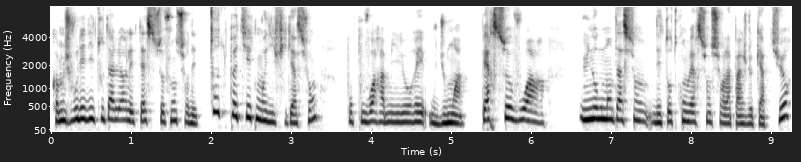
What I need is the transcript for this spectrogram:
Comme je vous l'ai dit tout à l'heure, les tests se font sur des toutes petites modifications pour pouvoir améliorer ou du moins percevoir une augmentation des taux de conversion sur la page de capture,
